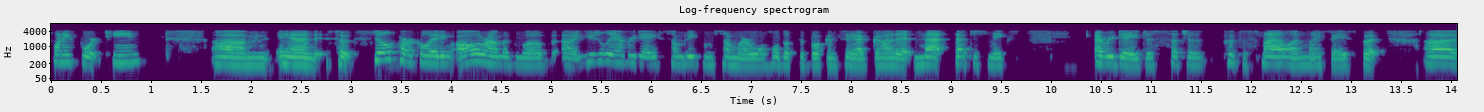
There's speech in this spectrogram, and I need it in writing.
2014. Um, and so it's still percolating all around the globe. Uh, usually every day, somebody from somewhere will hold up the book and say, I've got it. And that, that just makes every day just such a puts a smile on my face. But uh,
